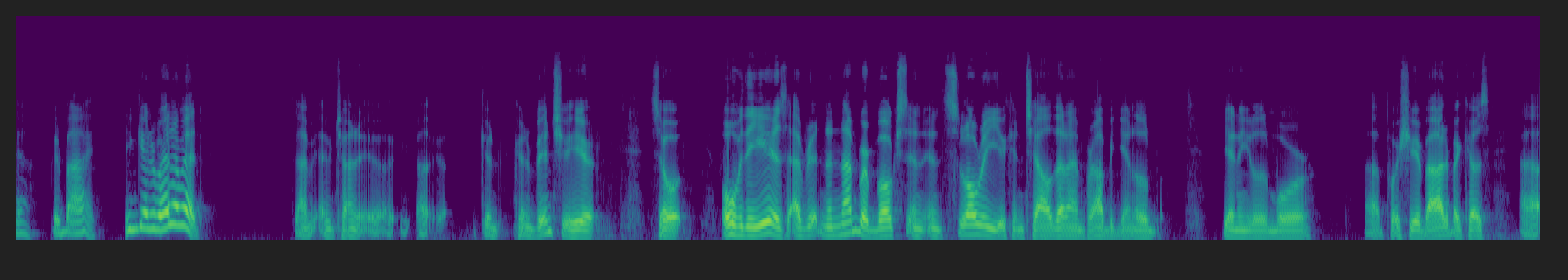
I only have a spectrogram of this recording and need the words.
Yeah, goodbye. You can get rid of it. I'm, I'm trying to uh, con- convince you here. So over the years, I've written a number of books, and, and slowly you can tell that I'm probably getting a little, getting a little more pushy about it because uh,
